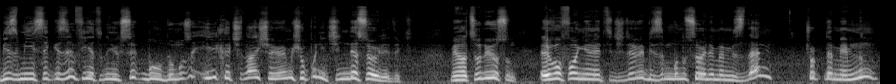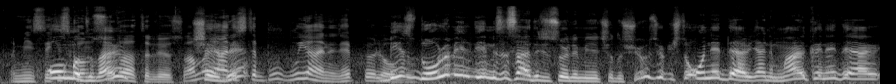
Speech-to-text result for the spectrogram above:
biz Mi 8'in fiyatını yüksek bulduğumuzu ilk açılan Xiaomi Shop'un içinde söyledik. Ve hatırlıyorsun Evofon yöneticileri bizim bunu söylememizden çok da memnun. Mi 8 Olmadılar. da hatırlıyorsun ama Şeyde- yani işte bu, bu yani hep böyle oldu. Biz doğru bildiğimizi sadece söylemeye çalışıyoruz. Yok işte o ne der yani marka ne der,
